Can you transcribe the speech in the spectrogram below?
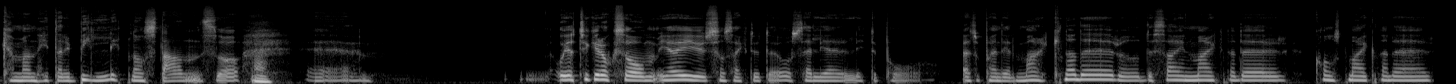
kan man hitta det billigt någonstans? Och, mm. eh, och jag tycker också om... Jag är ju som sagt ute och säljer lite på, alltså på en del marknader och designmarknader, konstmarknader.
